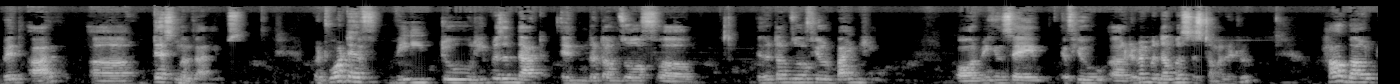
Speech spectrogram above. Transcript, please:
with our uh, decimal values. But what if we need to represent that in the terms of uh, in the terms of your binary? Or we can say, if you uh, remember number system a little, how about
